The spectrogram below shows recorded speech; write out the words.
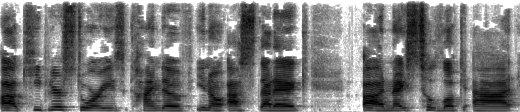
Uh, keep your stories kind of, you know, aesthetic, uh, nice to look at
